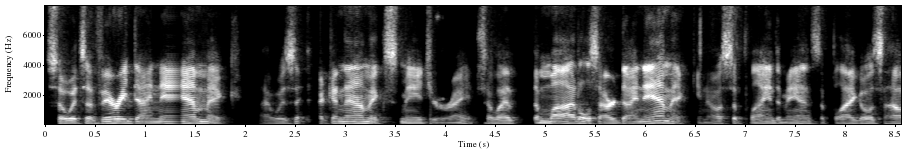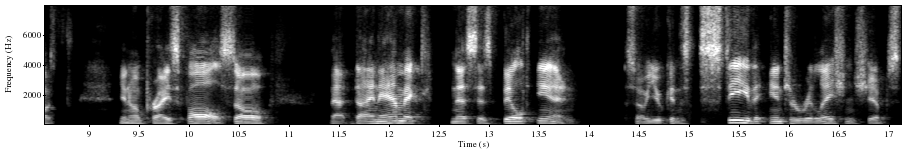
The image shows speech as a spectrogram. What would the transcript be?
So it's a very dynamic. I was economics major, right? So I, the models are dynamic, you know, supply and demand, supply goes out, you know, price falls. So that dynamicness is built in. So you can see the interrelationships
